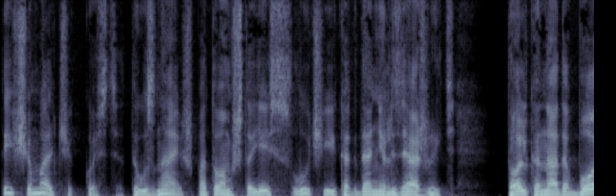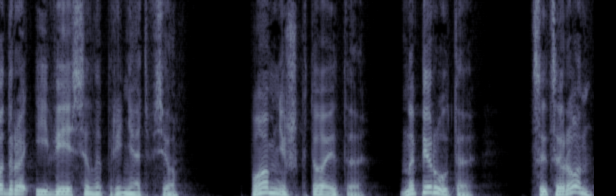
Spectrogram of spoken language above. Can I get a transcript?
Ты еще мальчик, Костя, ты узнаешь потом, что есть случаи, когда нельзя жить. Только надо бодро и весело принять все. Помнишь, кто это? На Перу-то? Цицерон?»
